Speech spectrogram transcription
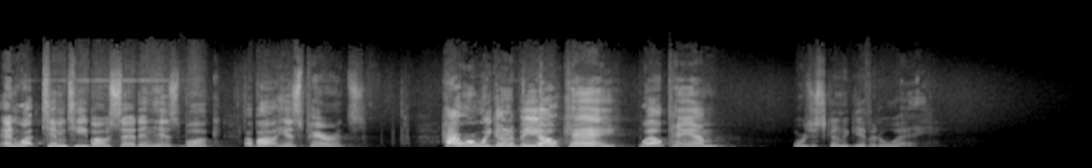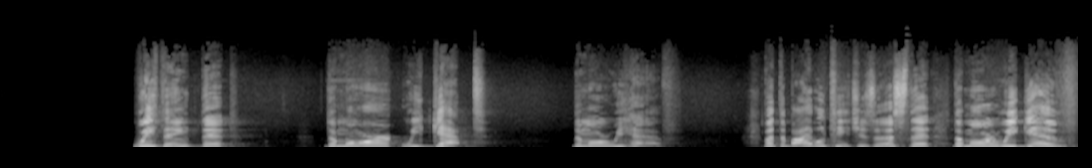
And what Tim Tebow said in his book about his parents how are we going to be okay? Well, Pam, we're just going to give it away. We think that the more we get, the more we have. But the Bible teaches us that the more we give,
